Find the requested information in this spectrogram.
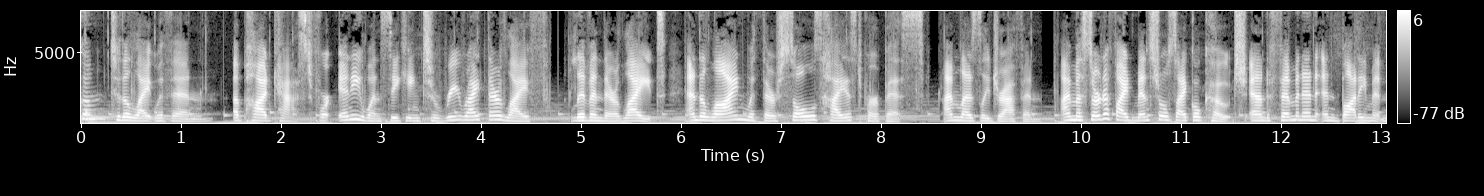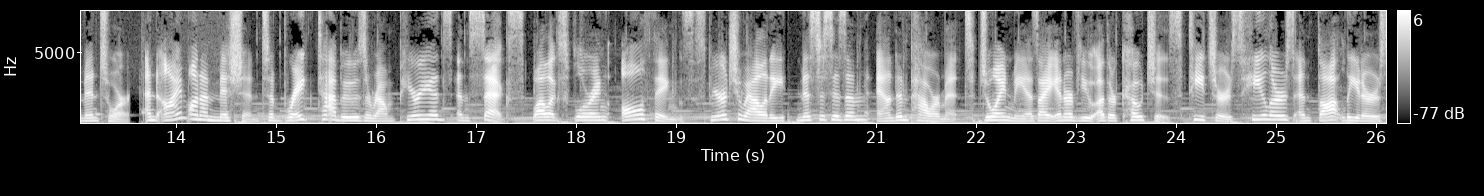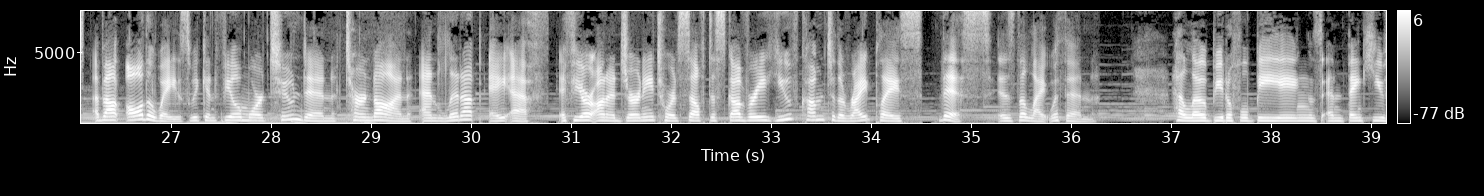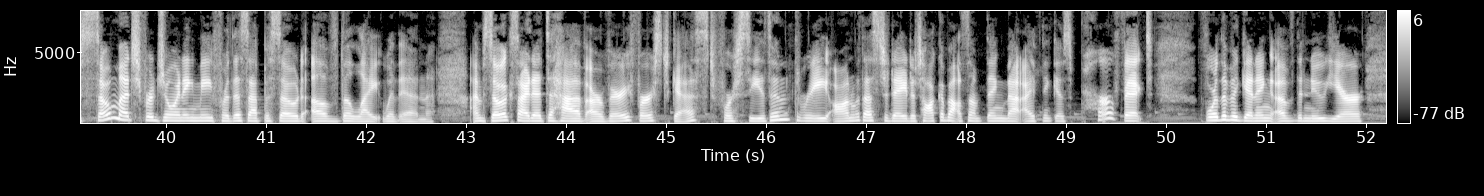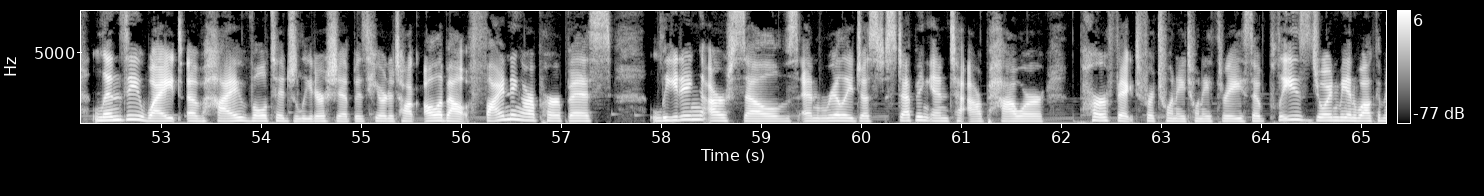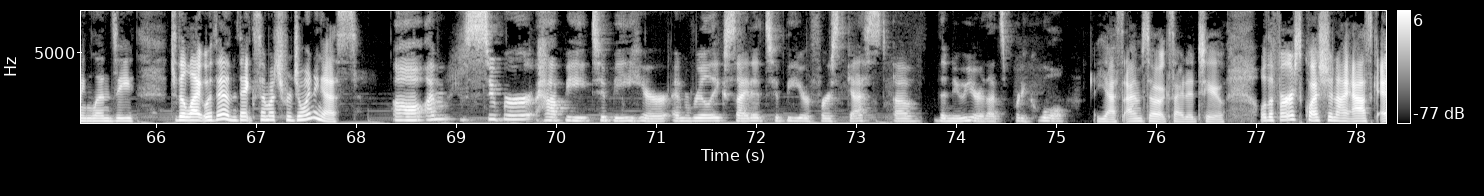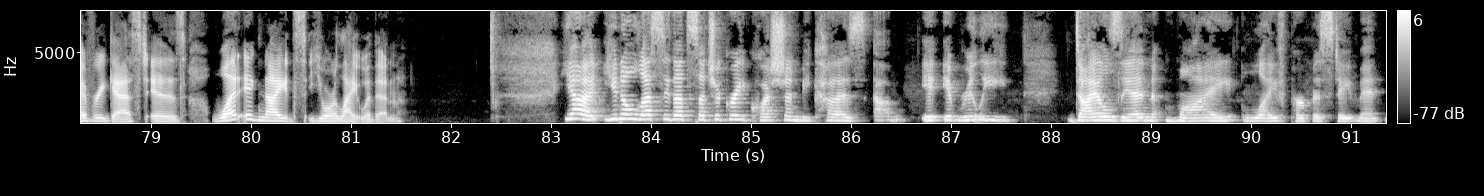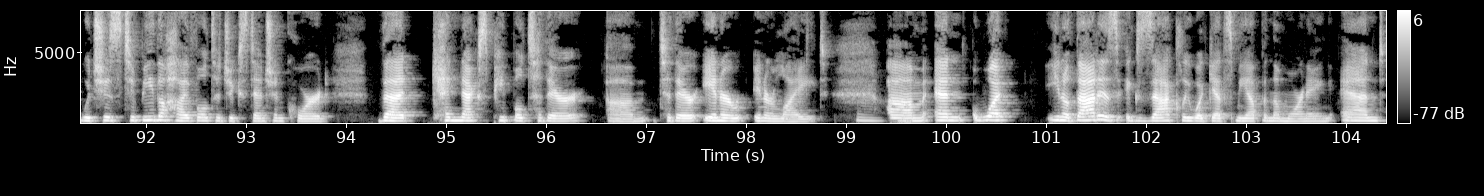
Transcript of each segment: Welcome to The Light Within, a podcast for anyone seeking to rewrite their life, live in their light, and align with their soul's highest purpose. I'm Leslie Draffin. I'm a certified menstrual cycle coach and feminine embodiment mentor, and I'm on a mission to break taboos around periods and sex while exploring all things spirituality, mysticism, and empowerment. Join me as I interview other coaches, teachers, healers, and thought leaders about all the ways we can feel more tuned in, turned on, and lit up AF. If you're on a journey towards self discovery, you've come to the right place. This is The Light Within. Hello, beautiful beings, and thank you so much for joining me for this episode of The Light Within. I'm so excited to have our very first guest for season three on with us today to talk about something that I think is perfect for the beginning of the new year. Lindsay White of High Voltage Leadership is here to talk all about finding our purpose, leading ourselves, and really just stepping into our power perfect for 2023. So please join me in welcoming Lindsay to the Light Within. Thanks so much for joining us. Uh, I'm super happy to be here and really excited to be your first guest of the new year. That's pretty cool. Yes, I'm so excited too. Well, the first question I ask every guest is what ignites your light within? Yeah, you know, Leslie, that's such a great question because um, it, it really dials in my life purpose statement, which is to be the high voltage extension cord that connects people to their um, to their inner inner light. Mm-hmm. Um, and what you know that is exactly what gets me up in the morning. And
